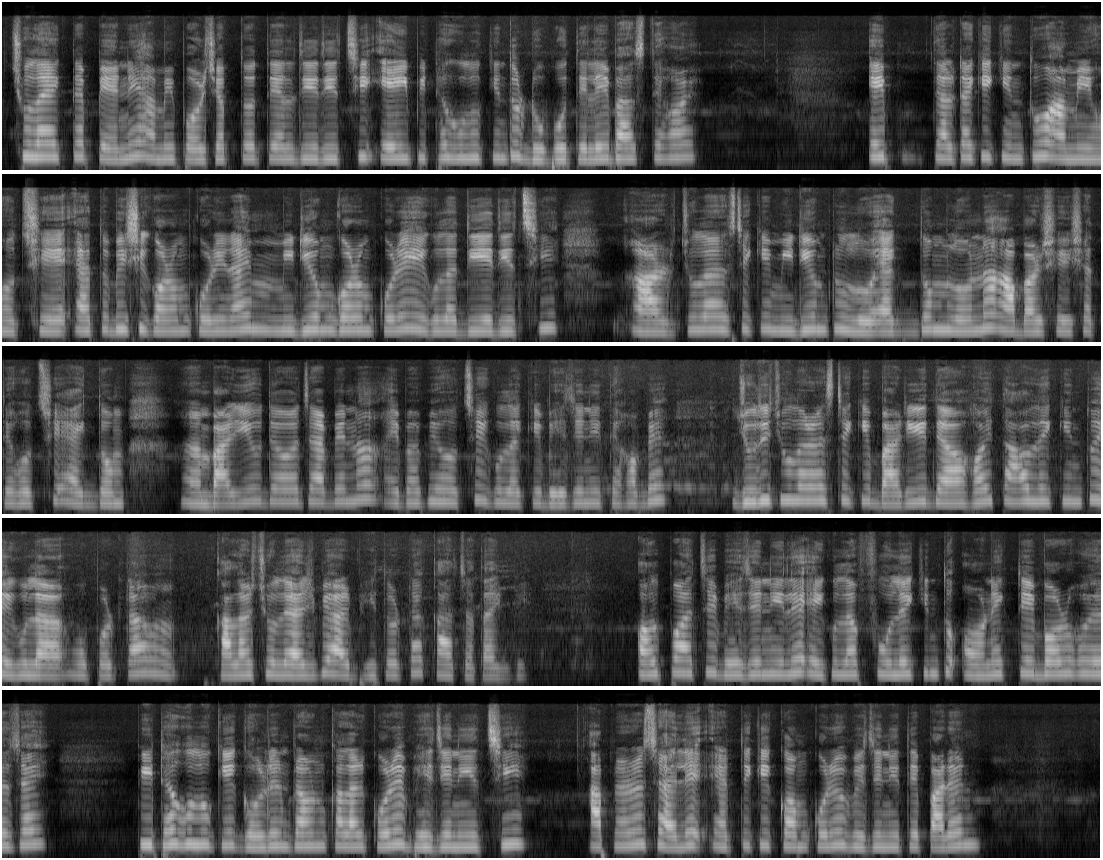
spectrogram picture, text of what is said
চুলায় একটা প্যানে আমি পর্যাপ্ত তেল দিয়ে দিচ্ছি। এই পিঠাগুলো কিন্তু ডুবো তেলেই ভাজতে হয়। এই তেলটাকে কিন্তু আমি হচ্ছে এত বেশি গরম করি নাই, মিডিয়াম গরম করে এগুলা দিয়ে দিচ্ছি। আর চুলা আঁচটাকে মিডিয়াম টু লো, একদম লো না, আবার সেই সাথে হচ্ছে একদম বাড়িয়েও দেওয়া যাবে না। এভাবে হচ্ছে এগুলাকে ভেজে নিতে হবে। যদি চুলার আঁচটাকে বাড়িয়ে দেওয়া হয়, তাহলে কিন্তু এগুলা উপরটা কালার চলে আসবে আর ভিতরটা কাঁচা থাকবে। অল্প আঁচে ভেজে নিলে এগুলা ফুলে কিন্তু অনেকটাই বড় হয়ে যায়। পিঠাগুলোকে গোল্ডেন ব্রাউন কালার করে ভেজে নিয়েছি। আপনারা চাইলে এর থেকে কম করেও ভেজে নিতে পারেন।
